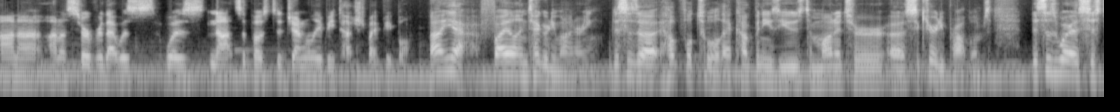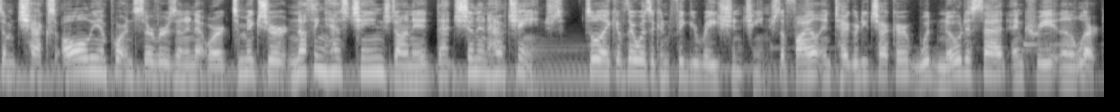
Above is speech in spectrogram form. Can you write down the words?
on a on a server that was was not supposed to generally be touched by people. Uh, yeah file integrity monitoring. This is a helpful tool that companies use to monitor uh, security problems. This is where a system checks all the important servers in a network to make sure nothing has changed on it that shouldn't have changed so, like if there was a configuration change, the file integrity checker would notice that and create an alert.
